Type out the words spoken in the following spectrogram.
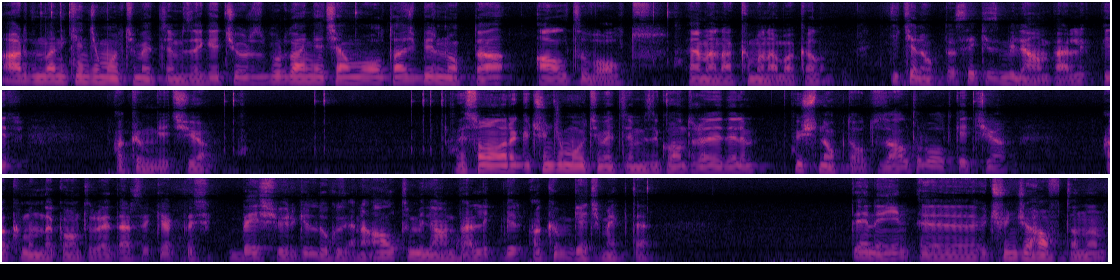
Ardından ikinci multimetremize geçiyoruz. Buradan geçen voltaj 1.6 volt. Hemen akımına bakalım. 2.8 miliamperlik bir akım geçiyor. Ve son olarak üçüncü multimetremizi kontrol edelim. 3.36 volt geçiyor. Akımını da kontrol edersek yaklaşık 5,9 yani 6 miliamperlik bir akım geçmekte. Deneyin 3. haftanın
